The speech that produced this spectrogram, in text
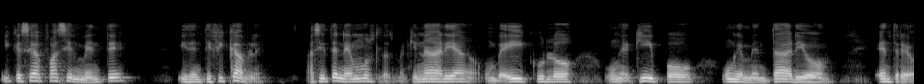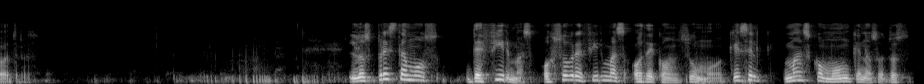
y que sea fácilmente identificable. Así tenemos las maquinaria, un vehículo, un equipo, un inventario, entre otros. Los préstamos de firmas o sobre firmas o de consumo, que es el más común que nosotros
